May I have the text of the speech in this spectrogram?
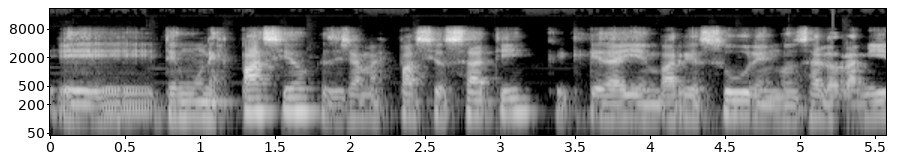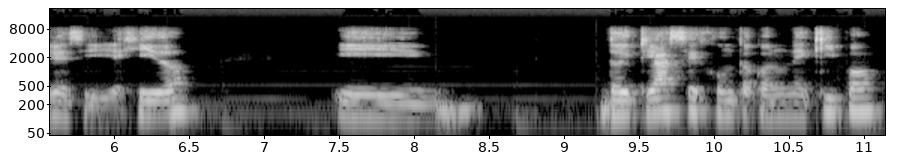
Eh, tengo un espacio que se llama Espacio Sati, que queda ahí en Barrio Sur, en Gonzalo Ramírez y Ejido. Y doy clases junto con un equipo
